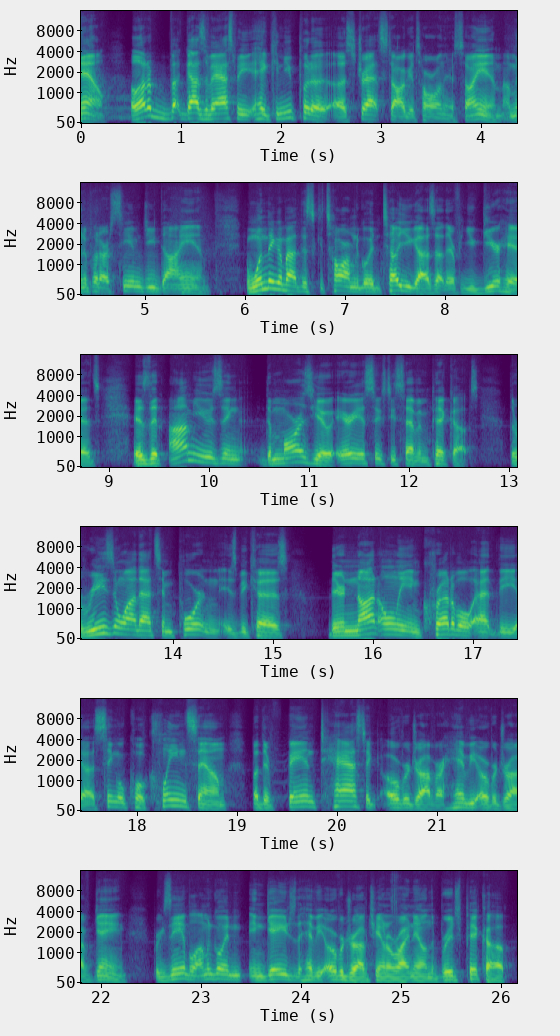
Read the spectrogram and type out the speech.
Now, a lot of guys have asked me, hey, can you put a, a Strat style guitar on there? So I am. I'm going to put our CMG Diane. And one thing about this guitar, I'm to go ahead and tell you guys out there for you gearheads, is that I'm using DiMarzio Area 67 pickups. The reason why that's important is because they're not only incredible at the uh, single coil clean sound, but they're fantastic overdrive or heavy overdrive gain. For example, I'm going to go ahead and engage the heavy overdrive channel right now on the bridge pickup,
